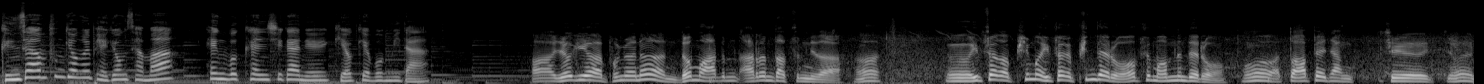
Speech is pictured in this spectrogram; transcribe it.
근사한 풍경을 배경 삼아 행복한 시간을 기억해 봅니다. 아, 여기가 보면은 너무 아름, 아름답습니다. 어, 어, 잎사가 피면 잎사가 핀 대로, 없으면 없는 대로. 어, 또 앞에 그냥, 저, 저,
